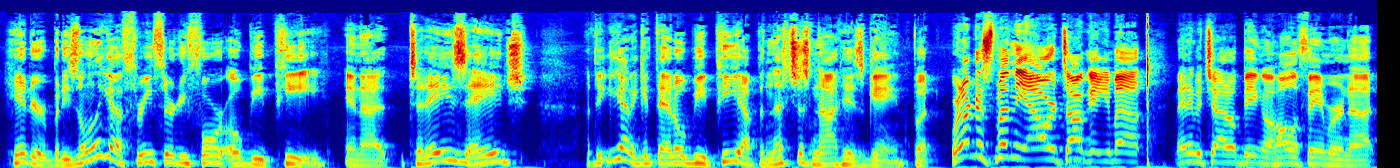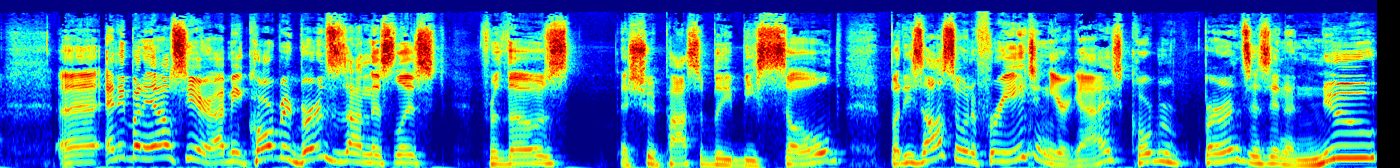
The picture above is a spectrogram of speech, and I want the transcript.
hitter, but he's only got 334 OBP. And at today's age, I think you got to get that OBP up, and that's just not his game. But we're not going to spend the hour talking about Manny Machado being a Hall of Famer or not. Uh, anybody else here? I mean, Corbin Burnes is on this list for those that should possibly be sold, but he's also in a free agent year, guys. Corbin Burnes is in a new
